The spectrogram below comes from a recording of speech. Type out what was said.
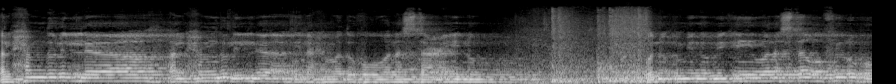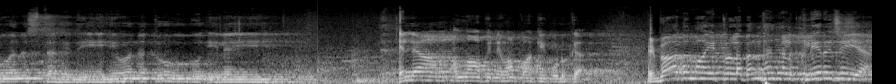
الحمد لله الحمد لله نحمده ونستعينه ونؤمن به ونستغفره ونستهديه ونتوب إليه എല്ലാം അള്ളാഹുവിനെ മാപ്പാക്കി കൊടുക്കുക ഇബാദുമായിട്ടുള്ള ബന്ധങ്ങൾ ക്ലിയർ ചെയ്യുക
